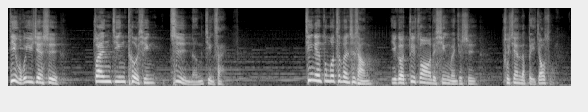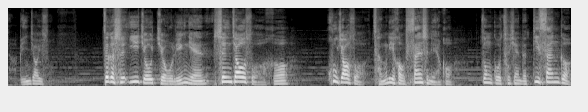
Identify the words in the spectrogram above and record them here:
第五个预见是专精特新智能竞赛。今年中国资本市场一个最重要的新闻就是出现了北交所啊，北京交易所。这个是一九九零年深交所和沪交所成立后三十年后，中国出现的第三个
